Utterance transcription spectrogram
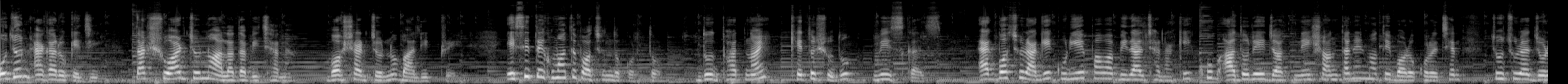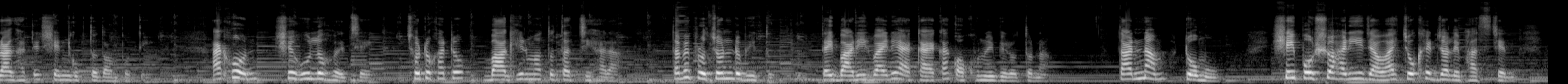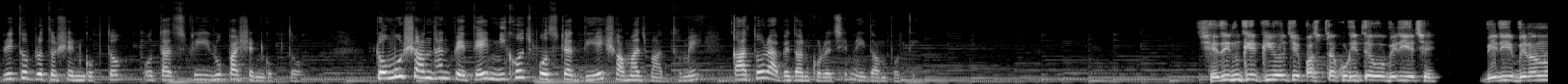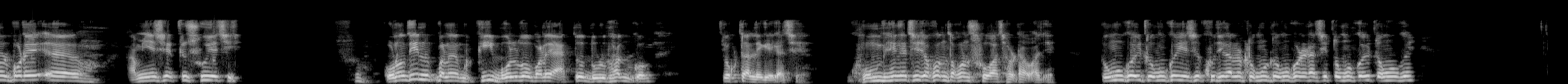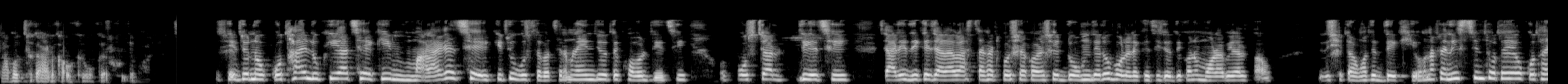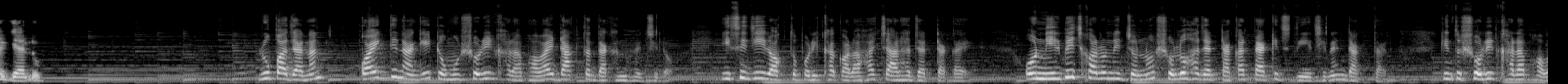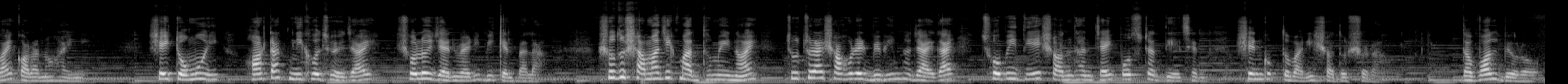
ওজন এগারো কেজি। তার শোয়ার জন্য আলাদা বিছানা, বসার জন্য বালির ট্রে। এসিতে ঘুমাতে পছন্দ করত। দুধ ভাত নয়, খেত শুধু উইসকাস এক বছর আগে কুড়িয়ে পাওয়া বিড়াল ছানাকে খুব আদরে, যত্নে, সন্তানের মতোই বড় করেছেন চুচুড়া জোড়াঘাটের সেনগুপ্ত দম্পতি। এখন সে হুলো হয়েছে, ছোটোখাটো বাঘের মতো তার চেহারা। তবে প্রচণ্ড ভীতু, তাই বাড়ির বাইরে একা একা কখনোই বেরোতো না। তার নাম টমু। সেই পোষ্য হারিয়ে যাওয়ায় চোখের জলে ভাসছেন ঋতব্রত সেনগুপ্ত ও তার স্ত্রী রূপা সেনগুপ্ত। টমুর সন্ধান পেতে নিখোঁজ পোস্টার দিয়ে সমাজ মাধ্যমে কাতর আবেদন করেছেন এই দম্পতি। সেদিনকে কি হয়েছে? পাঁচটা কুড়িতে ও বেরিয়েছে। বেরিয়ে বেরানোর পরে আমি এসে একটু শুয়েছি। কোনোদিন মানে কি বলব? মানে এত দুর্ভাগ্য। চোখটা লেগে গেছে। ঘুম ভেঙেছি যখন, তখন শোয়া ছটা বাজে। টুমুকই টুমুকই এসে খুঁজে গেল টুমু টুমু করে ডাকছি টুমুকই টুমুকই। তারপর থেকে আর কাউকে ওকে আর খুঁজে পাওয়া সেই জন্য কোথায় লুকিয়ে আছে কি মারা গেছে কিছু বুঝতে পারছে না। আমরা এনজিও তে খবর দিয়েছি ও পোস্টার দিয়েছি চারিদিকে যারা রাস্তাঘাট পরিষ্কার করে সেই ডোমদেরও বলে রেখেছি যদি কোনো মরা বিড়াল পাও যদি সেটা আমাদের দেখিও। না একটা নিশ্চিন্ত হতে ও কোথায় গেল। রূপা জানান কয়েকদিন আগে টমুর শরীর খারাপ হওয়ায় ডাক্তার দেখানো হয়েছিল। ইসিজি রক্ত পরীক্ষা করা হয় চার হাজার টাকায়। ও নির্বীজকরণের জন্য ষোলো হাজার টাকার প্যাকেজ দিয়েছিলেন ডাক্তার। কিন্তু শরীর খারাপ হওয়ায় করানো হয়নি। সেই টমুই হঠাৎ নিখোঁজ হয়ে যায় ষোলোই জানুয়ারি বিকেলবেলা। শুধু সামাজিক মাধ্যমেই নয়, চুচড়া শহরের বিভিন্ন জায়গায় ছবি দিয়ে সন্ধান চাই পোস্টার দিয়েছেন সেনগুপ্ত বাড়ির সদস্যরা। The wall bureau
